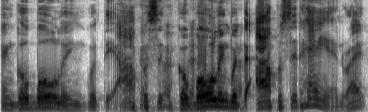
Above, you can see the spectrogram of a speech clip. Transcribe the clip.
and go bowling with the opposite, go bowling with the opposite hand, right?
